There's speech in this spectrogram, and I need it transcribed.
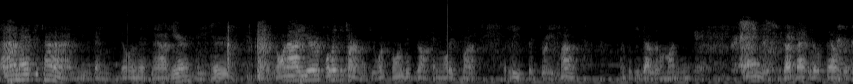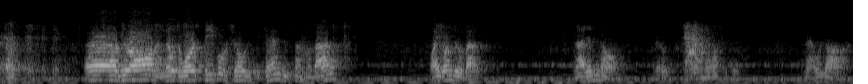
Time after time, you've been doing this now here, and here, going out of here fully determined you weren't going to get drunk in this month, at least six or months, until you got a little money in. You got back a little self-respect uh, of your own and a little towards people to show that you can do something about it. What are you going to do about it? And I didn't know. No, I didn't know what to do. And that was odd.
